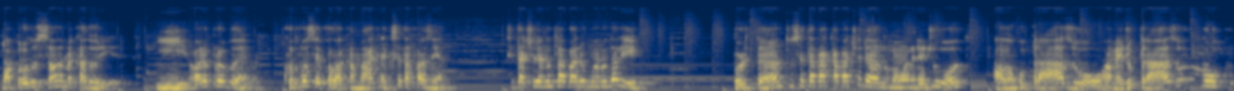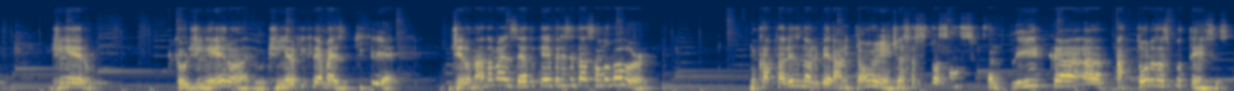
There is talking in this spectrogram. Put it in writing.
para a produção da mercadoria. E olha o problema: quando você coloca a máquina, o que você está fazendo? Você está tirando o trabalho humano dali. Portanto, você tá- vai acabar tirando, de uma maneira ou de outra, a longo prazo ou a médio prazo, lucro, dinheiro. Porque o dinheiro, o dinheiro, o que, que ele é mais? O que, que ele é? O dinheiro nada mais é do que a representação do valor. No capitalismo neoliberal, então, gente, essa situação se complica a, a todas as potências.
